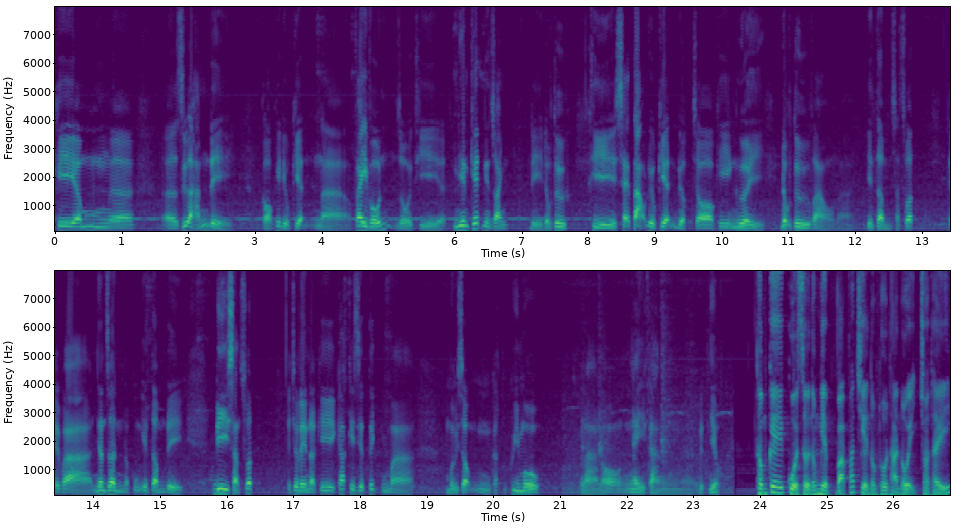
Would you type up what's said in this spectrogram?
cái ờ, Ờ, dự án để có cái điều kiện là vay vốn rồi thì liên kết liên doanh để đầu tư thì sẽ tạo điều kiện được cho cái người đầu tư vào là yên tâm sản xuất. Thế và nhân dân nó cũng yên tâm để đi sản xuất. Thế cho nên là cái các cái diện tích mà mở rộng các cái quy mô là nó ngày càng được nhiều. Thống kê của Sở Nông nghiệp và Phát triển Nông thôn Hà Nội cho thấy,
